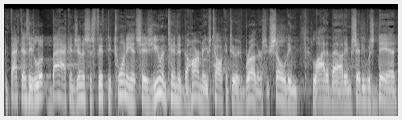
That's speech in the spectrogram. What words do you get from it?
In fact, as he looked back in Genesis 50 20, it says, You intended to harm me. He was talking to his brothers who sold him, lied about him, said he was dead.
